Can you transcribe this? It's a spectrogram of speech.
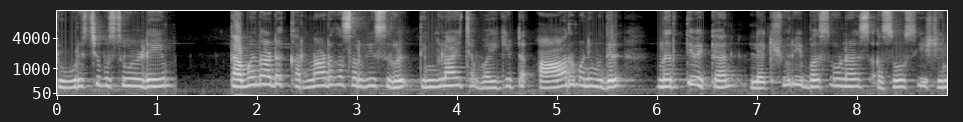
ടൂറിസ്റ്റ് ബസ്സുകളുടെയും തമിഴ്നാട് കർണാടക സർവീസുകൾ തിങ്കളാഴ്ച വൈകിട്ട് ആറ് മണി മുതൽ നിർത്തിവെക്കാൻ ലക്ഷറി ബസ് ഓണേഴ്സ് അസോസിയേഷൻ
